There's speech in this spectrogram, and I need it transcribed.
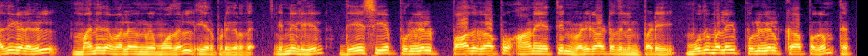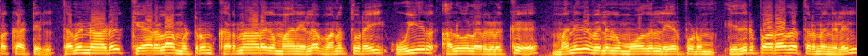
அதிக அளவில் மனித வனவிலங்கு மோதல் ஏற்படுகிறது. இந்நிலையில் தேசிய புலிகள் பாதுகாப்பு ஆணையத்தின் வழிகாட்டுதலின்படி முதுமலை புலிகள் காப்பகம் தெப்பக்காட்டில் தமிழ்நாடு கேரளா மற்றும் கர்நாடக மாநில வனத்துறை உயர் அலுவலர்களுக்கு மனித விலங்கு மோதல் ஏற்படும் எதிர்பாராத தருணங்களில்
